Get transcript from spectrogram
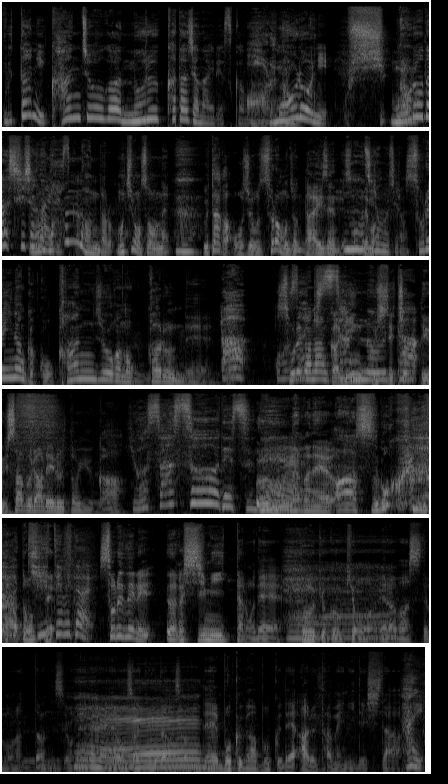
歌に感情が乗る方じゃないですか。もろに。もろ出しじゃないですか。なんなんだろう。もちろんそのね、歌がお上手。それはもちろん大前提ですよ。でもちろんもちろん。それになんかこう感情が乗っかるんで、あそれがなんかリンクしてちょっと揺さぶられるというか。良さそうですね、うん、なんかね、ああ、すごくいいなと思って。あー聞いてみたいそれでね、なんか染み入ったのでこの曲を今日選ばせてもらったんですよね。尾崎豊さんで、僕が僕であるためにでした。はい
